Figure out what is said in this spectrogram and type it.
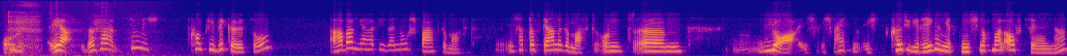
Und, ja, das war ziemlich kompliziert so. Aber mir hat die Sendung Spaß gemacht. Ich habe das gerne gemacht. Und ähm, ja, ich, ich weiß nicht, ich könnte die Regeln jetzt nicht nochmal aufzählen. Ne?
